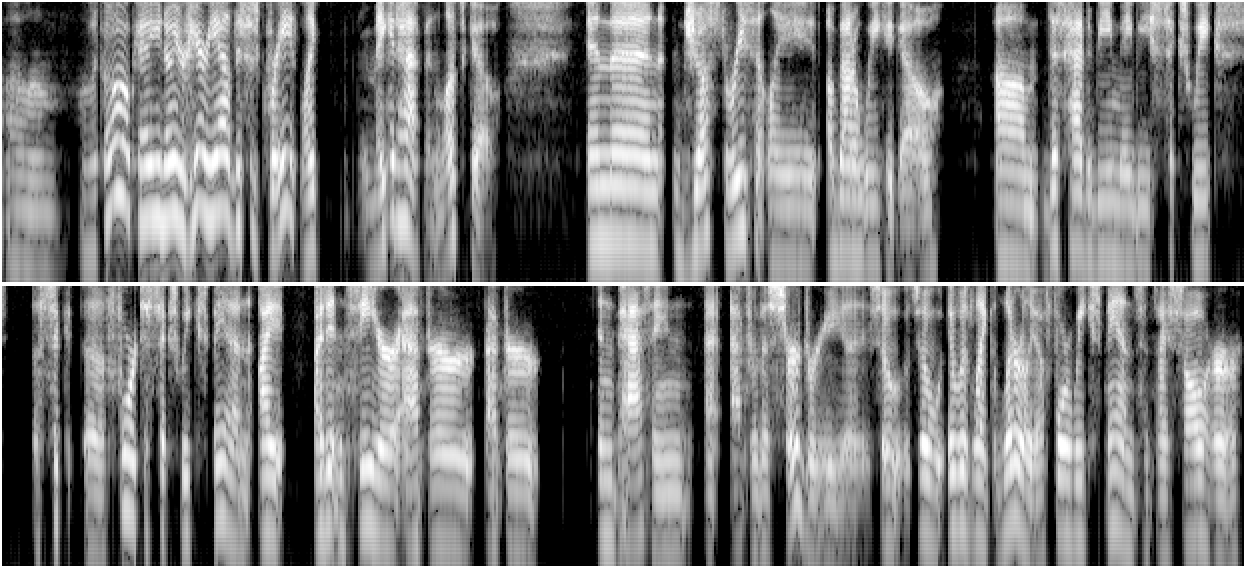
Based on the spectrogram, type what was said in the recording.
um, I was like, oh, okay, you know, you're here. Yeah, this is great. Like, make it happen. Let's go. And then just recently, about a week ago, um, this had to be maybe six weeks, a six, a four to six week span. I I didn't see her after after in passing after this surgery. Uh, so so it was like literally a four week span since I saw her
